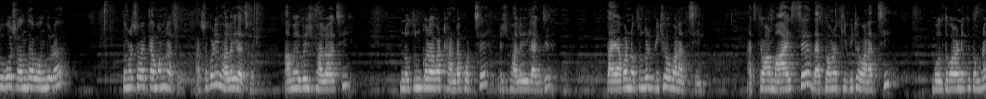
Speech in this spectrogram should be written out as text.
শুভ সন্ধ্যা বন্ধুরা। তোমরা সবাই কেমন আছো? আশা করি ভালোই আছো। আমিও বেশ ভালো আছি। নতুন করে আবার ঠান্ডা পড়ছে, বেশ ভালোই লাগছে। তাই আবার নতুন করে পিঠেও বানাচ্ছি। আজকে আমার মা এসছে, দেখো আমরা কী পিঠে বানাচ্ছি। বলতে পারো নাকি তোমরা?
